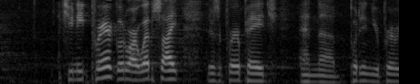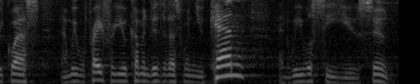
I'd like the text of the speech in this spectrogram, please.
If you need prayer, go to our website. There's a prayer page and uh, put in your prayer requests, and we will pray for you. Come and visit us when you can, and we will see you soon.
